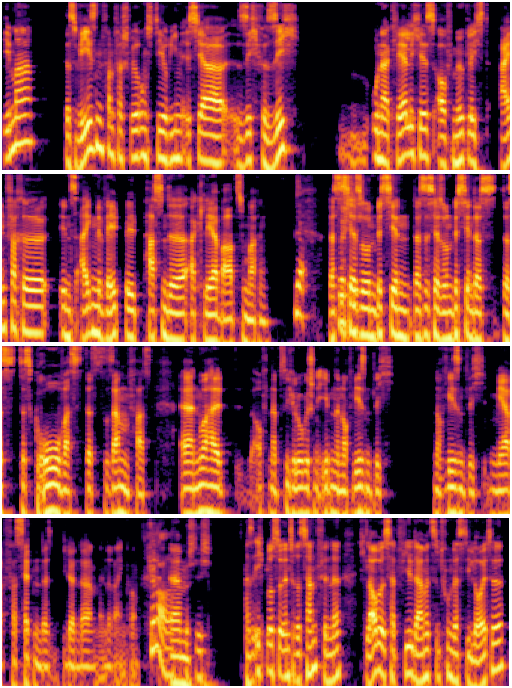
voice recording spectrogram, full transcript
immer das Wesen von Verschwörungstheorien ist ja sich für sich Unerklärliches auf möglichst einfache, ins eigene Weltbild passende erklärbar zu machen. Ja. Das ist ja Richtig. so ein bisschen, das ist ja so ein bisschen das, das, das Gros, was das zusammenfasst. Äh, nur halt auf einer psychologischen Ebene noch wesentlich, noch wesentlich mehr Facetten, die dann da am Ende reinkommen. Genau, Ähm, richtig. Was ich bloß so interessant finde, ich glaube, es hat viel damit zu tun, dass die Leute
